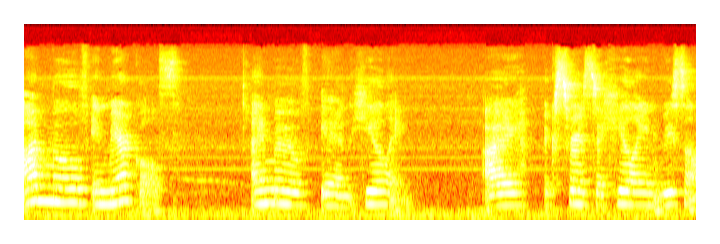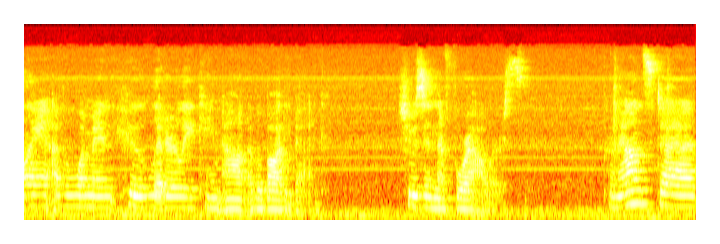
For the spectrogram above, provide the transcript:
I move in miracles. I move in healing. I experienced a healing recently of a woman who literally came out of a body bag. She was in there four hours. Pronounced dead,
